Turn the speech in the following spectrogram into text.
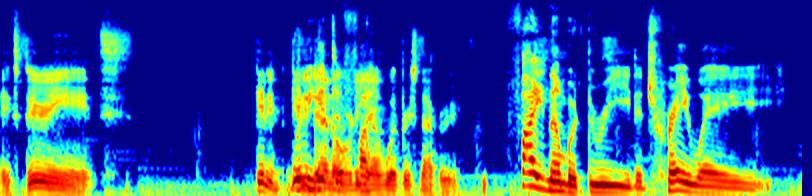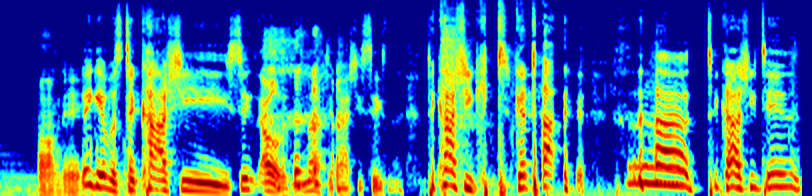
Experience. Get it, get it done over the young whippersnapper. Fight number three, the Treyway. Oh man, they gave us Takashi six. Oh, not Takashi six. Tekashi uh. Takashi ten.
